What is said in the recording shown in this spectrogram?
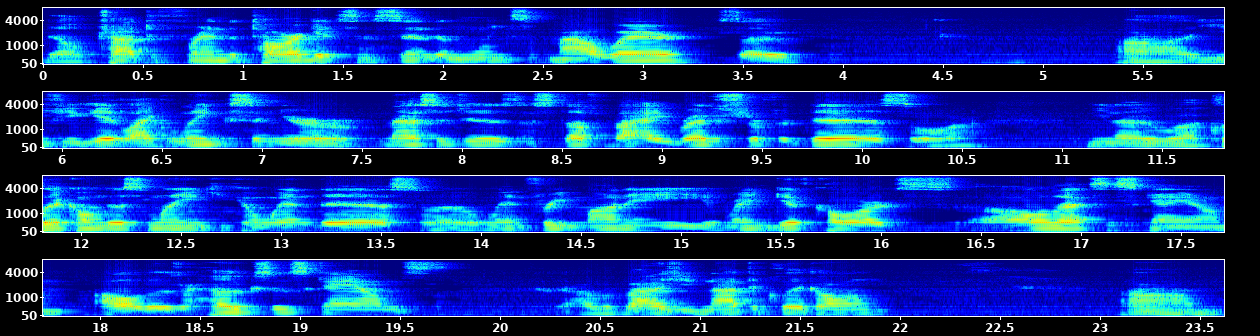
they'll try to friend the targets and send them links of malware. So uh, if you get like links in your messages and stuff about hey register for this or you know, uh, click on this link, you can win this, uh, win free money, win gift cards. All that's a scam. All those are hoaxes, scams. I advise you not to click on them. Um,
